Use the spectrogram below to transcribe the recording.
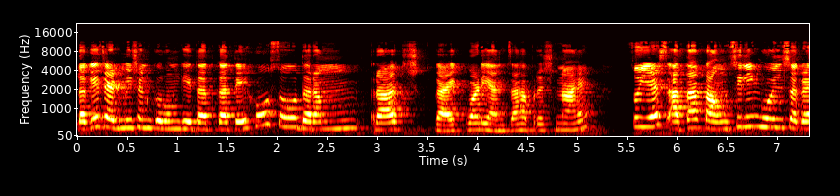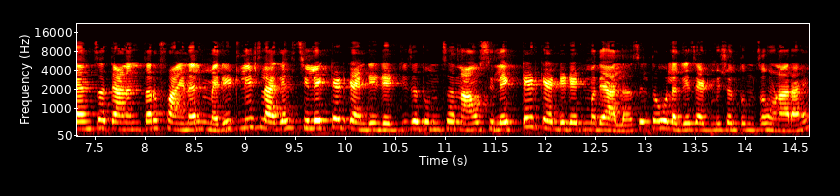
लगेच ॲडमिशन करून घेतात का ते? हो सो धरमराज गायकवाड यांचा हा प्रश्न आहे. सो येस आता काउन्सिलिंग होईल सगळ्यांचं. त्यानंतर फायनल मेरिट लिस्ट लागेल. सिलेक्टेड कॅन्डिडेटची जर तुमचं नाव सिलेक्टेड कॅन्डिडेटमध्ये आलं असेल तर हो लगेच ॲडमिशन तुमचं होणार आहे.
